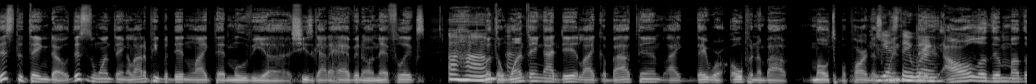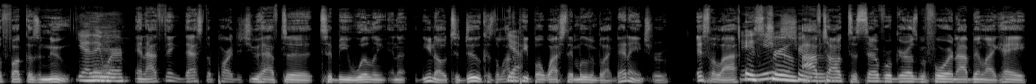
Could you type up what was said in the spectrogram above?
This is the thing though. This is one thing. A lot of people didn't like that movie. Uh, She's got to have it on Netflix. Uh huh. But the one would thing I did like about them, like they were open about multiple partners. Yes, when they were. all of them motherfuckers knew. yeah, they were. And I think that's the part that you have to to be willing and uh, you know to do because a lot Yeah. of people watch that movie and be like, that ain't true. It's a lie. It's It is true. I've talked to several girls before and I've been like, hey,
